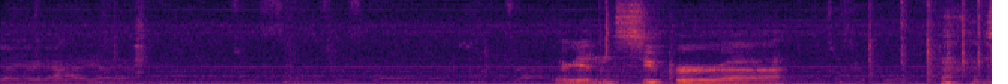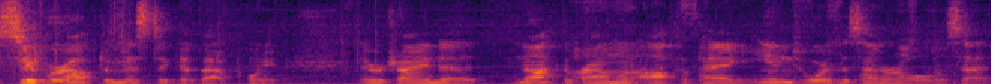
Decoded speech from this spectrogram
Yeah, yeah, yeah, yeah, yeah, yeah. They're getting super, uh, super optimistic at that point. They were trying to knock the brown one off a peg in toward the center hole to set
